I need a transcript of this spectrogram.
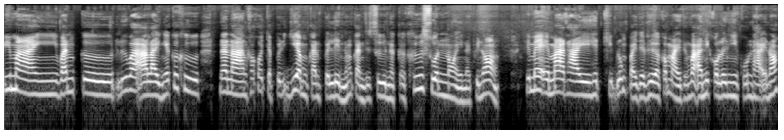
ปีใหม่วันเกิดหรือว่าอะไรเงี้ยก็คือนานๆเขาก็จะไปเยี่ยมกันไปเล่นน้ำกันซื่อๆนะก็คือส่วนหน่อยนะพี่น้อง ที่แม่เอมมาไทยเฮ็ดคลิปลงไปจะเทือก็หมายถึงว่าอันนี้กรณีคนไทยเนาะ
